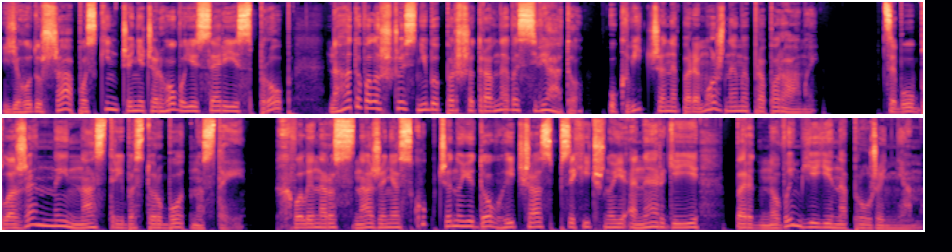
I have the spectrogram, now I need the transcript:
Його душа, по скінченні чергової серії спроб, нагадувала щось ніби першотравневе свято, уквітчене переможними прапорами. Це був блаженний настрій безтурботностей, хвилина розснаження скупченої довгий час психічної енергії перед новим її напруженням.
